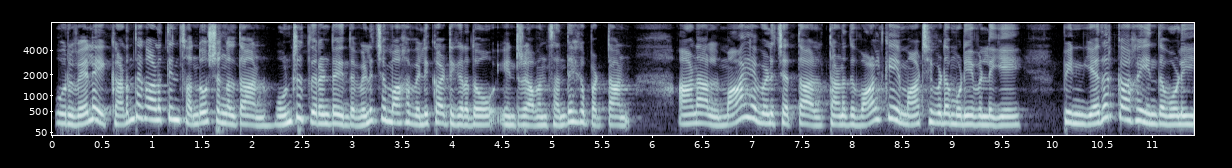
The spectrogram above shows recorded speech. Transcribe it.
ஒருவேளை கடந்த காலத்தின் சந்தோஷங்கள் தான் ஒன்று திரண்டு இந்த வெளிச்சமாக வெளிக்காட்டுகிறதோ என்று அவன் சந்தேகப்பட்டான். ஆனால் மாய வெளிச்சத்தால் தனது வாழ்க்கையை மாற்றிவிட முடியவில்லையே. பின் எதற்காக இந்த ஒளி?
